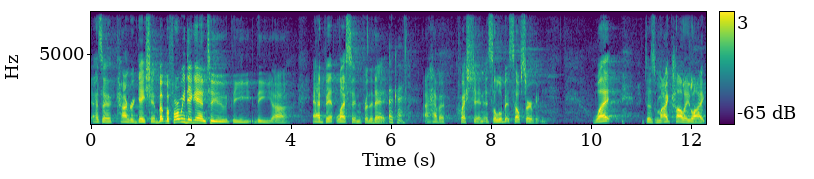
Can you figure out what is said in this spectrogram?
as a congregation. But before we dig into the, the uh, Advent lesson for the day, okay. I have a question. It's a little bit self serving. What does Mike Holly like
